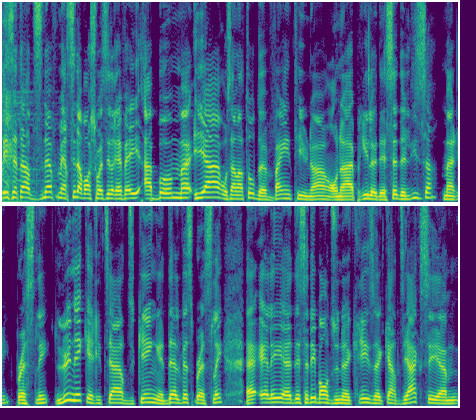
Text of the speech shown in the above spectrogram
Il est 7h19. Merci d'avoir choisi le réveil à Boom. Hier, aux alentours de 21h, on a appris le décès de Lisa Marie Presley, l'unique héritière du King d'Elvis Presley. Euh, elle est euh, décédée bon, d'une crise cardiaque. C'est euh,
